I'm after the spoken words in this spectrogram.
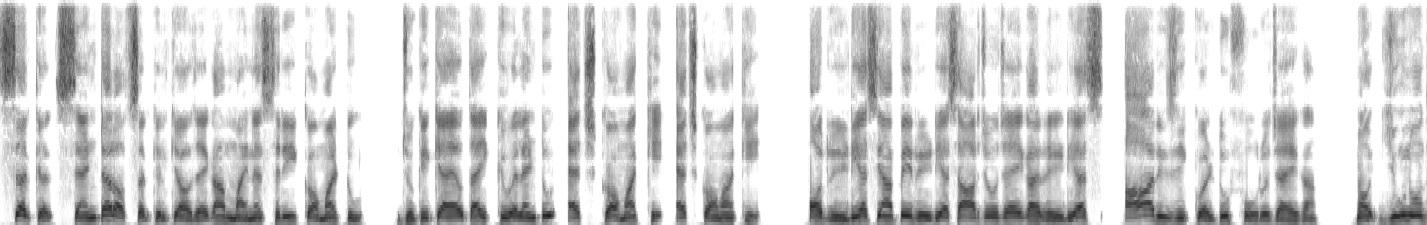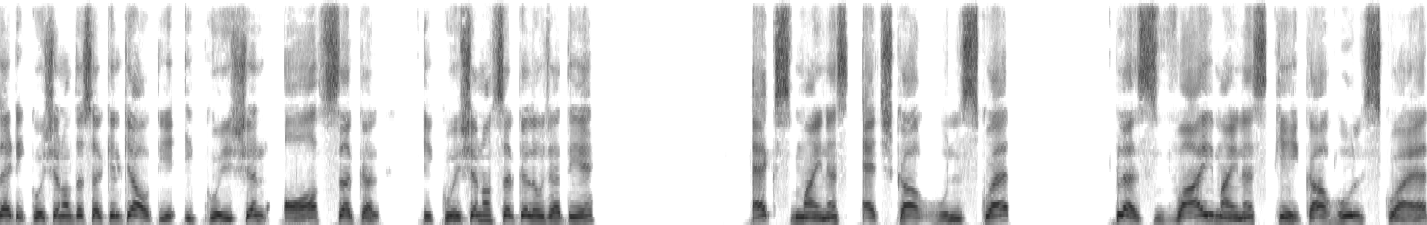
circle centre of circle क्या हो जाएगा? माइनस थ्री कॉमा टू जो कि क्या होता है? Equivalent to H comma K H comma K और रेडियस यहाँ पे रेडियस आर जो हो जाएगा radius R is equal to four हो जाएगा. No you know that equation of the circle क्या होती है? Equation of circle equation of circle हो जाती है एक्स माइनस एच का whole square plus Y minus K का whole square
